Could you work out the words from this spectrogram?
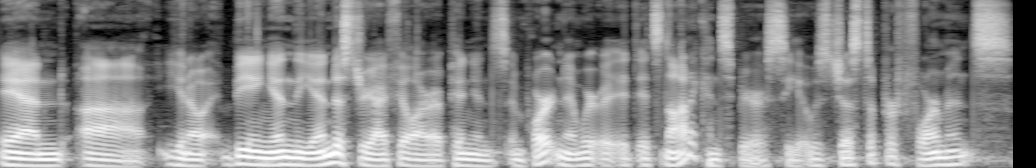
And uh, you know, being in the industry, I feel our opinion's important, and we're, it, it's not a conspiracy. It was just a performance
